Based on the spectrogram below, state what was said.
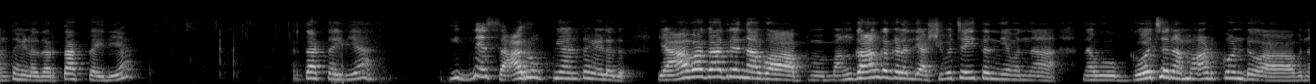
ಅಂತ ಹೇಳೋದು ಅರ್ಥ ಆಗ್ತಾ ಇದೆಯಾ? ಅರ್ಥ ಆಗ್ತಾ ಇದೆಯಾ? ಇದನ್ನೇ ಸಾರೂಪ್ಯ ಅಂತ ಹೇಳೋದು. ಯಾವಾಗಾದ್ರೆ ನಾವು ಆ ಅಂಗಾಂಗಗಳಲ್ಲಿ ಆ ಶಿವಚೈತನ್ಯವನ್ನ ನಾವು ಗೋಚರ ಮಾಡಿಕೊಂಡು ಅವನ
